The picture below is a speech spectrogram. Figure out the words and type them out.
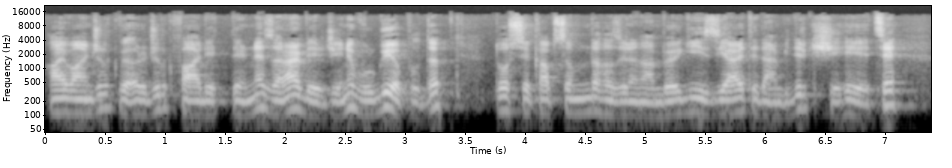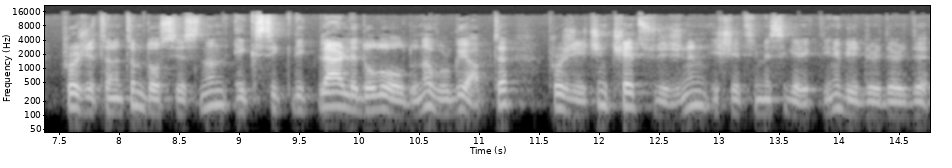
hayvancılık ve arıcılık faaliyetlerine zarar vereceğine vurgu yapıldı. Dosya kapsamında hazırlanan bölgeyi ziyaret eden bilirkişi heyeti, proje tanıtım dosyasının eksikliklerle dolu olduğuna vurgu yaptı. Proje için ÇED sürecinin işletilmesi gerektiğini bildirdi.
